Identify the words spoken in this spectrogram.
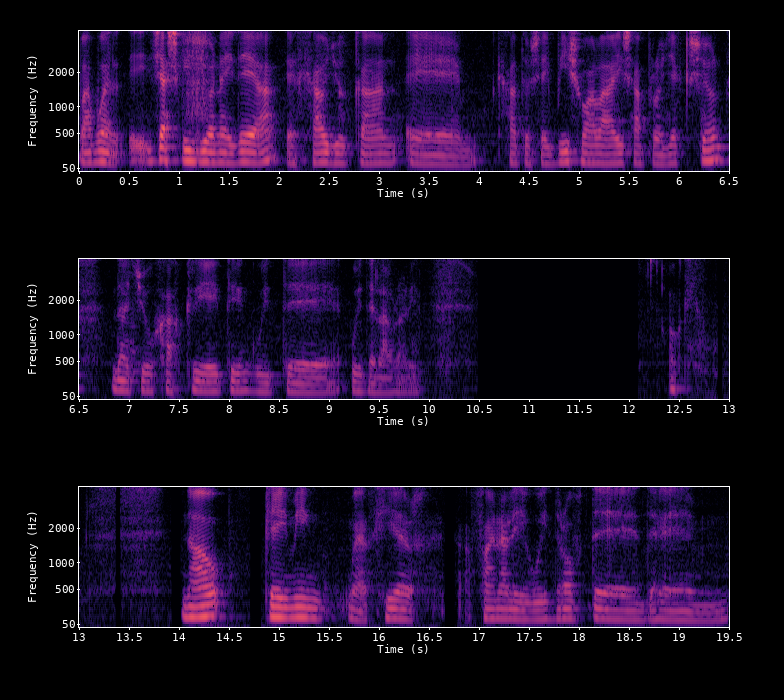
But well it just gives you an idea of how you can um, how to say visualize a projection that you have created with the with the library. Okay. Now came in well here finally we dropped the the um,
